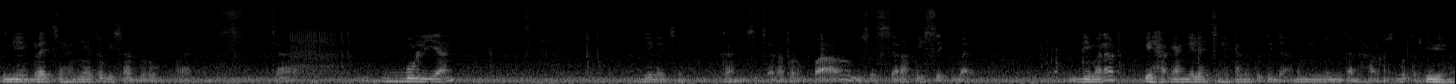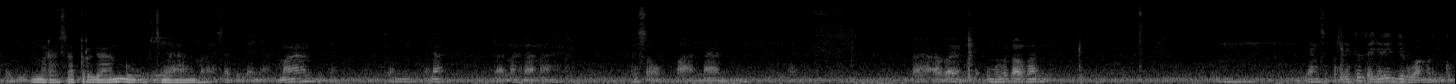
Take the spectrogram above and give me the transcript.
jadi Hmm. pelecehannya itu bisa berupa secara bulian dilecehkan secara verbal bisa secara fisik baik di mana pihak yang dilecehkan itu tidak menginginkan hal tersebut terjadi Iya, pada diri merasa terganggu. Iya, sebenarnya. merasa tidak nyaman, tidak kan karena ranah-ranah kesopanan dan apa ya, umumnya kalau kan hmm, yang seperti itu terjadi di ruang lingkup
